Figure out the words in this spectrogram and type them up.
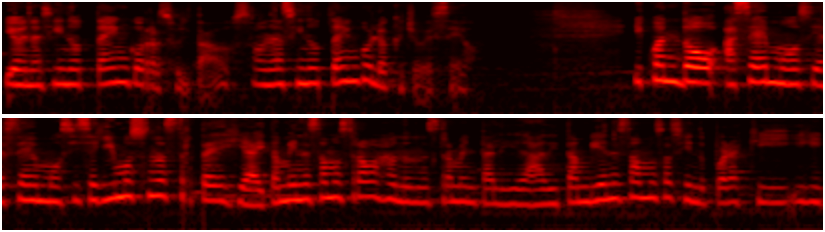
y aún así no tengo resultados, aún así no tengo lo que yo deseo. Y cuando hacemos y hacemos y seguimos una estrategia y también estamos trabajando en nuestra mentalidad y también estamos haciendo por aquí y,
